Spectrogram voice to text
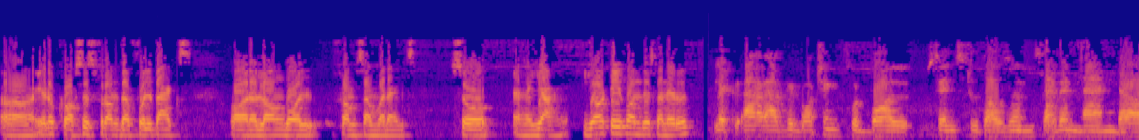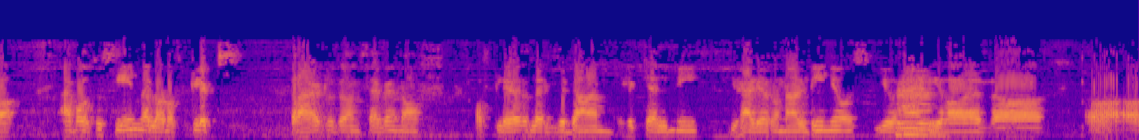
uh, you know crosses from the fullbacks or a long ball from someone else so uh, yeah, your take on this, Anirudh? Like I've been watching football since 2007, and uh, I've also seen a lot of clips prior to 2007 of of players like Zidane, Riquelme. You had your Ronaldinho's, you mm. had your uh, uh,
